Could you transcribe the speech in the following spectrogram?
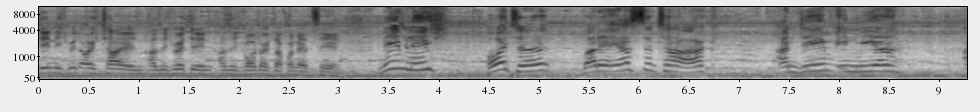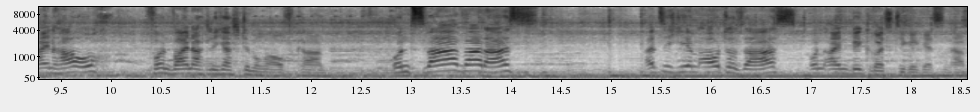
den ich mit euch teilen. Also ich möchte den, also ich wollte euch davon erzählen. Nämlich heute war der erste Tag, an dem in mir ein Hauch von weihnachtlicher Stimmung aufkam. Und zwar war das, als ich hier im Auto saß und ein Big Rösti gegessen habe.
